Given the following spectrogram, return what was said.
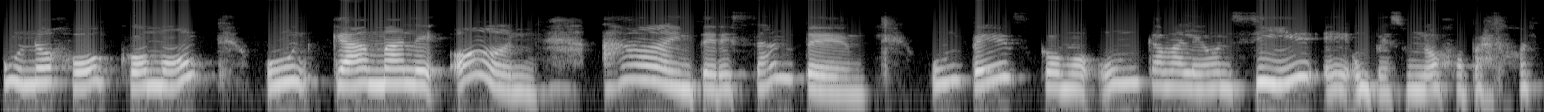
un ojo como un camaleón. Ah, interesante. Un pez como un camaleón. Sí, eh, un pez, un ojo, perdón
